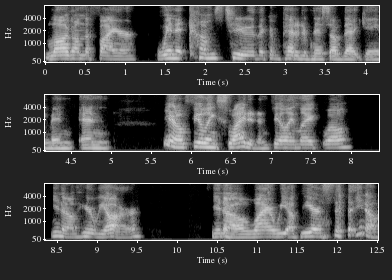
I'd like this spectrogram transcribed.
log on the fire when it comes to the competitiveness of that game and and you know, feeling slighted and feeling like, well, you know, here we are. You know, why are we up here? you know,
